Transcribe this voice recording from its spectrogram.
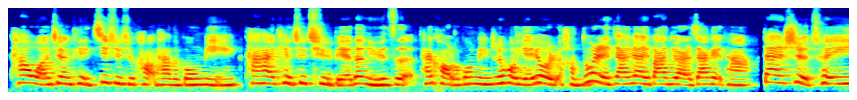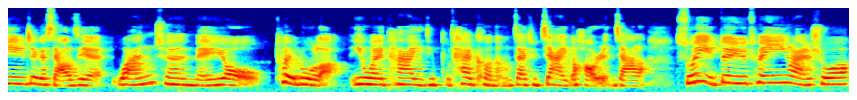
他完全可以继续去考他的功名，他还可以去娶别的女子。他考了功名之后，也有很多人家愿意把女儿嫁给他。但是崔莺莺这个小姐完全没有。退路了，因为她已经不太可能再去嫁一个好人家了。所以对于崔莺莺来说，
